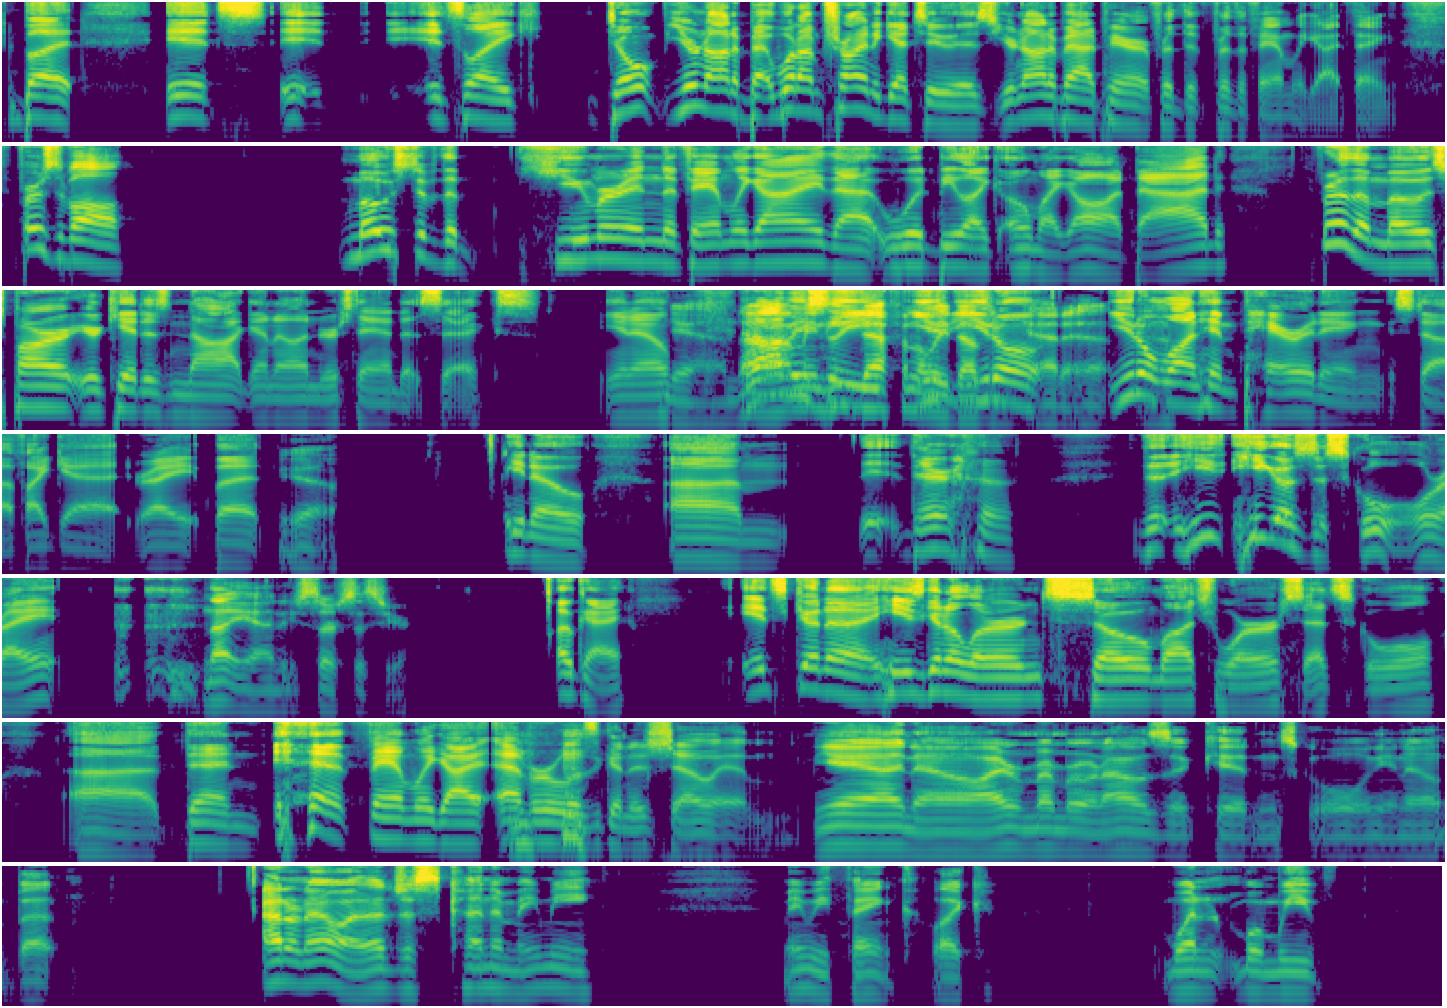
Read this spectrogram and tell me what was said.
but it's it it's like don't you're not a bad. What I'm trying to get to is you're not a bad parent for the for the Family Guy thing. First of all, most of the humor in the Family Guy that would be like, oh my god, bad. For the most part, your kid is not gonna understand at six. You know. Yeah, And no, I mean, obviously, definitely you, you doesn't don't, get it. You don't Yeah. want him parroting stuff. I get right, but Yeah. you know, um, th- there, the, he he goes to school, right? Not yet. He starts this year. Okay, it's gonna he's gonna learn so much worse at school uh, than Family Guy ever was gonna show him. Yeah, I know. I remember when I was a kid in school, you know, but I don't know. That just kind of made me made me think like when when we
